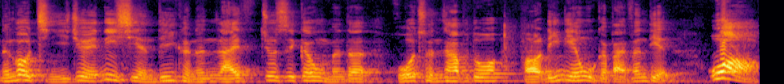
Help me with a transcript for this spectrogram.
能够紧急救援，利息很低，可能来就是跟我们的活存差不多。好，零点五个百分点。哇，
